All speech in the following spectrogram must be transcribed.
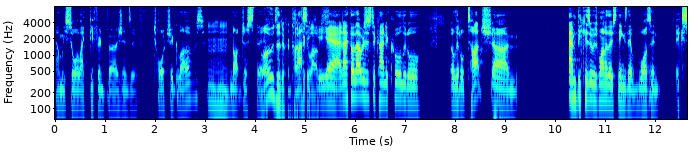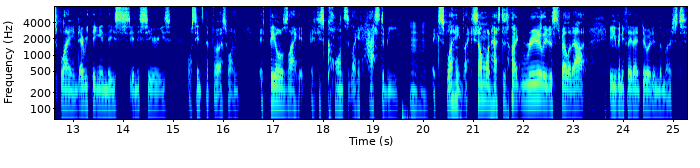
and we saw like different versions of torture gloves, Mm-hmm. not just the Loads of different types classic. of gloves. Yeah, and I thought that was just a kind of cool little a little touch. Um, and because it was one of those things that wasn't explained, everything in these in this series or since the first one, it feels like it, it's just constant. Like it has to be Mm-hmm. explained. Like someone has to like really just spell it out, even if they don't do it in the most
